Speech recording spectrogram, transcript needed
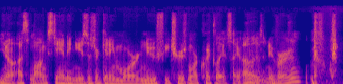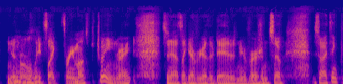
you know us long-standing users are getting more new features more quickly. It's like, oh, there's a mm-hmm. new version. you know, normally mm-hmm. it's like three months between, right? So now it's like every other day there's a new version. So, so I think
